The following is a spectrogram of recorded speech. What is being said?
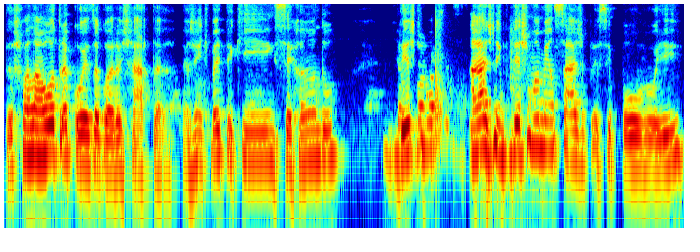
deixa eu falar outra coisa agora, chata. A gente vai ter que ir encerrando então, deixa, uma mensagem, deixa uma mensagem para esse povo aí.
